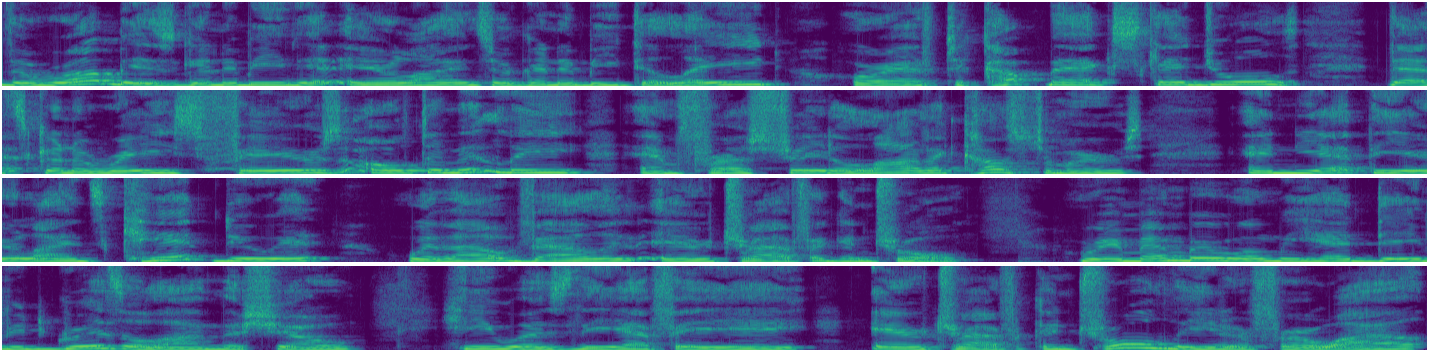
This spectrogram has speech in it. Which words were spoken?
The rub is going to be that airlines are going to be delayed or have to cut back schedules. That's going to raise fares ultimately and frustrate a lot of customers. And yet the airlines can't do it without valid air traffic control. Remember when we had David Grizzle on the show? He was the FAA air traffic control leader for a while,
